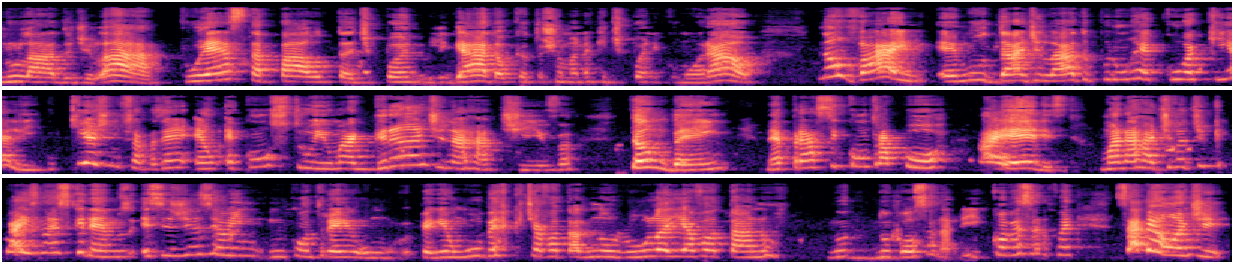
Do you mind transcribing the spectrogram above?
no lado de lá, por esta pauta de pânico, ligada ao que eu estou chamando aqui de pânico moral, não vai é, mudar de lado por um recuo aqui e ali. O que a gente está fazendo é, é construir uma grande narrativa também né, para se contrapor a eles uma narrativa de que país nós queremos. Esses dias eu encontrei um, peguei um Uber que tinha votado no Lula e ia votar no, no, no, Bolsonaro. E conversando com ele, sabe aonde?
